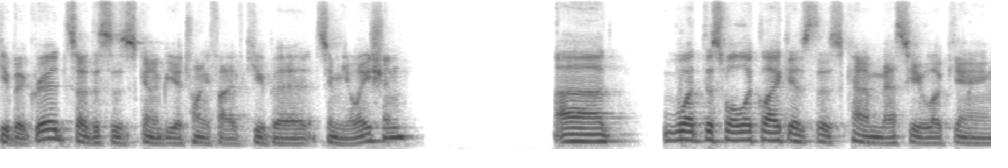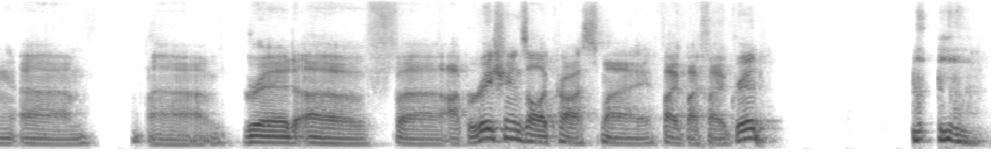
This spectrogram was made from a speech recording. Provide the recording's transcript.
qubit grid. So this is going to be a 25 qubit simulation. Uh, what this will look like is this kind of messy looking um, uh, grid of uh, operations all across my five by five grid.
